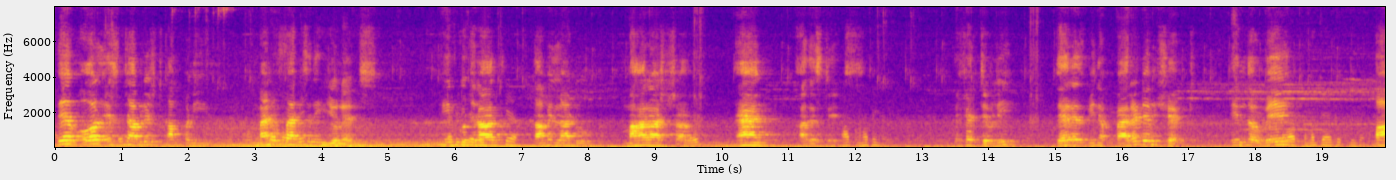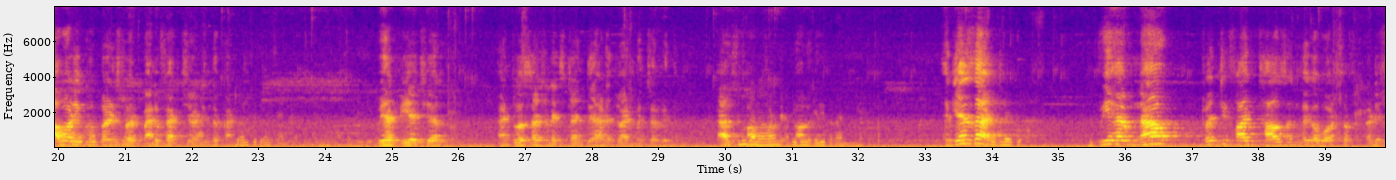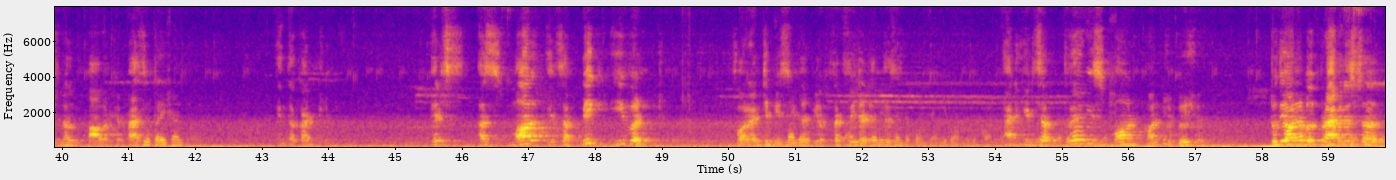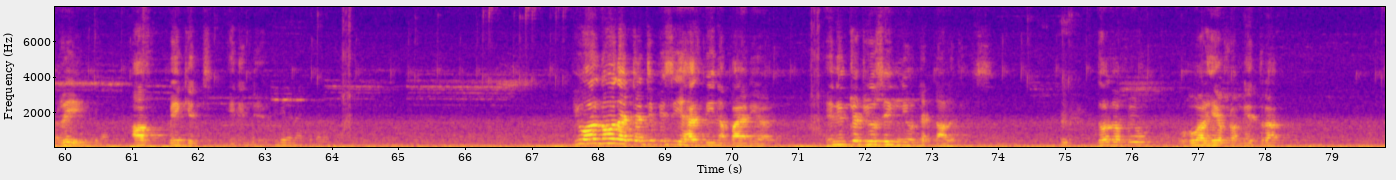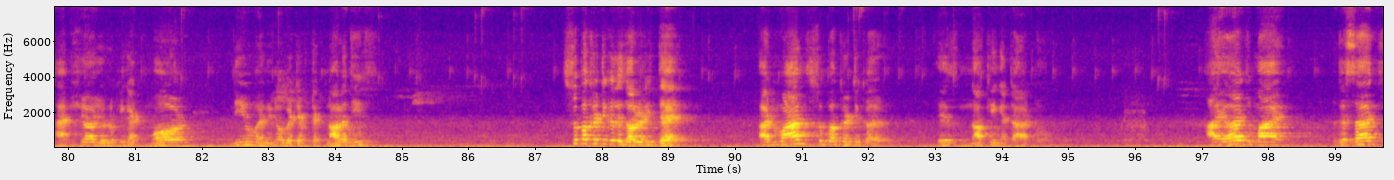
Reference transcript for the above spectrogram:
They have all established companies, manufacturing units in Gujarat, Tamil Nadu, Maharashtra and other states. Effectively, there has been a paradigm shift in the way power equipments were manufactured in the country. We had BHEL and to a certain extent they had a joint venture with Alstom for technology. Against that, we have now 25,000 megawatts of additional power capacity in the country. It's a small, it's a big event for NTPC that we have succeeded in this. And it's a very small contribution to the Honorable Prime Minister's dream of Make It you all know that NTPC has been a pioneer in introducing new technologies. Those of you who are here from Netra, I'm sure you're looking at more new and innovative technologies. Supercritical is already there. Advanced supercritical is knocking at our door. I urge my research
